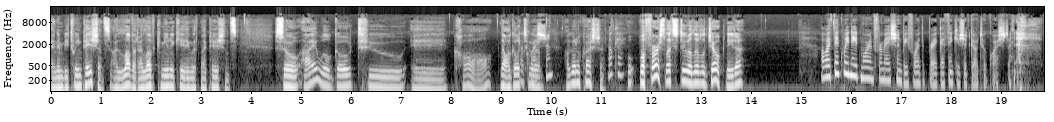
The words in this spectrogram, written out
and in between patients. I love it. I love communicating with my patients. So I will go to a call. No, I'll go to a to question? a I'll go to a question. Okay. Well, well, first, let's do a little joke, Nita. Oh, I think we need more information before the break. I think you should go to a question.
